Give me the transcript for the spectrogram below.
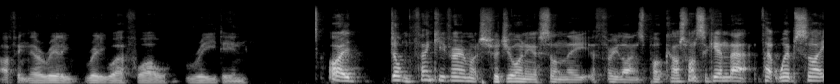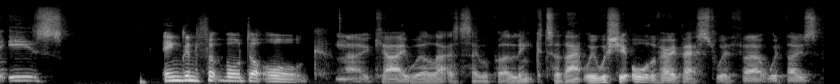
I think they're really really worthwhile reading. All right, Dom, thank you very much for joining us on the Three Lions podcast. Once again, that, that website is englandfootball.org. Okay, well, as I say, we'll put a link to that. We wish you all the very best with uh, with those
